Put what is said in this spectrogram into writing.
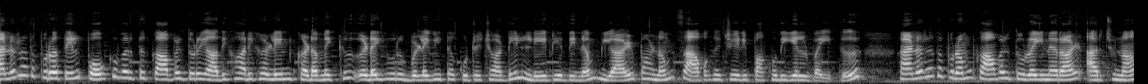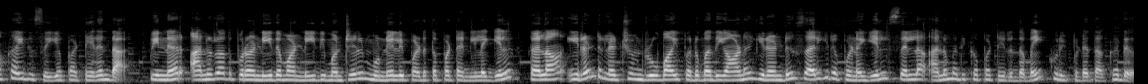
அனுராதபுரத்தில் போக்குவரத்து காவல்துறை அதிகாரிகளின் கடமைக்கு இடையூறு விளைவித்த குற்றச்சாட்டில் நேற்றைய தினம் யாழ்ப்பாணம் சாவகச்சேரி பகுதியில் வைத்து அனுராதபுரம் காவல்துறையினரால் அர்ச்சுனா கைது செய்யப்பட்டிருந்தார். பின்னர் அனுராதபுரம் நீதவான் நீதிமன்றில் முன்னிலைப்படுத்தப்பட்ட நிலையில் தலா இரண்டு லட்சம் ரூபாய் பெறுமதியான இரண்டு சரீரப்பிணையில் செல்ல அனுமதிக்கப்பட்டிருந்தமை குறிப்பிடத்தக்கது.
